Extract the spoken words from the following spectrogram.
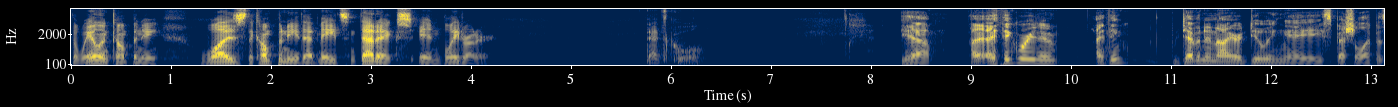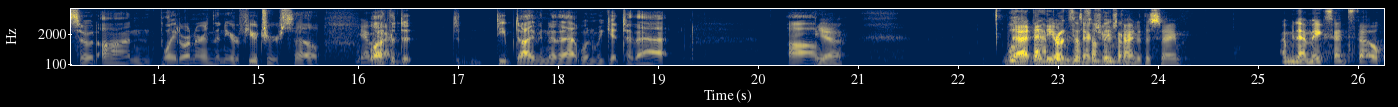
the Weyland Company was the company that made synthetics in Blade Runner. That's cool. Yeah, I, I think we're gonna. I think Devin and I are doing a special episode on Blade Runner in the near future, so Yeah, we'll we have are. to d- d- deep dive into that when we get to that. Um, yeah, Well, that, and the architecture something is that- kind of the same. I mean, that makes sense though.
